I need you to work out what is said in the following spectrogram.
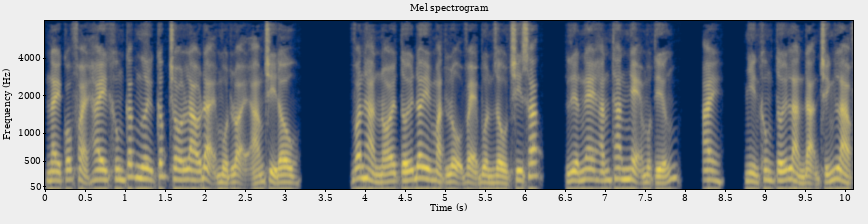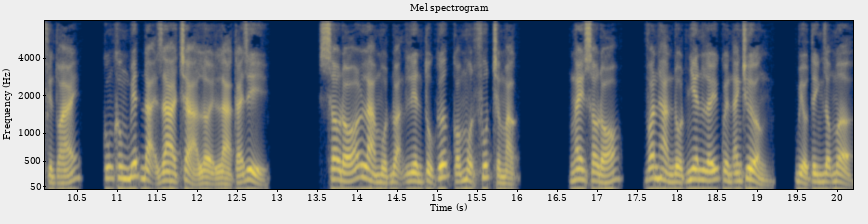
này có phải hay không các ngươi cấp cho lao đại một loại ám chỉ đâu. Văn Hàn nói tới đây mặt lộ vẻ buồn rầu chi sắc, liền nghe hắn than nhẹ một tiếng, ai, nhìn không tới làn đạn chính là phiền thoái, cũng không biết đại gia trả lời là cái gì. Sau đó là một đoạn liên tục cước có một phút trầm mặc. Ngay sau đó, Văn Hàn đột nhiên lấy quyền anh trưởng, biểu tình rộng mở,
